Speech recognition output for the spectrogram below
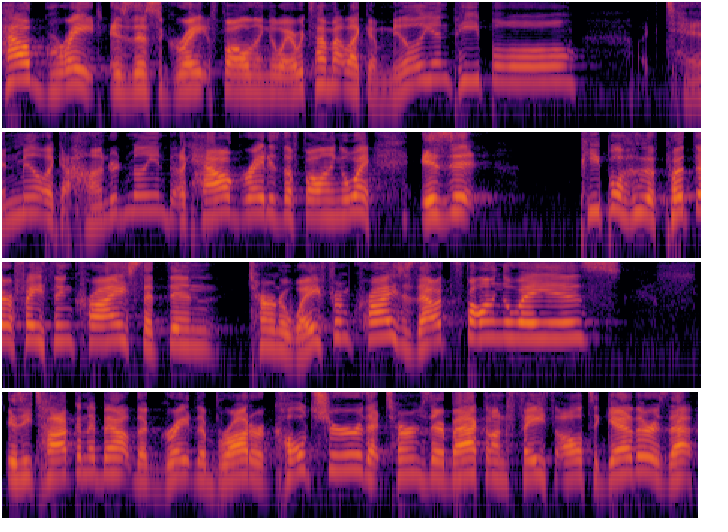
How great is this great falling away? Are we talking about like a million people? Like 10 million? Like 100 million? Like how great is the falling away? Is it people who have put their faith in Christ that then turn away from Christ? Is that what falling away is? Is he talking about the great, the broader culture that turns their back on faith altogether? Is that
